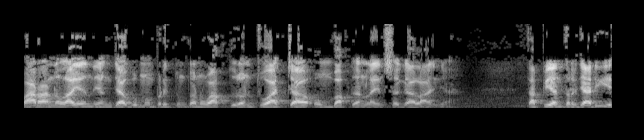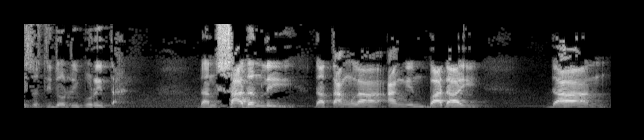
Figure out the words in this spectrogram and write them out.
para nelayan yang jago memperhitungkan waktu dan cuaca, ombak dan lain segalanya. Tapi yang terjadi Yesus tidur di buritan. Dan suddenly datanglah angin badai dan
